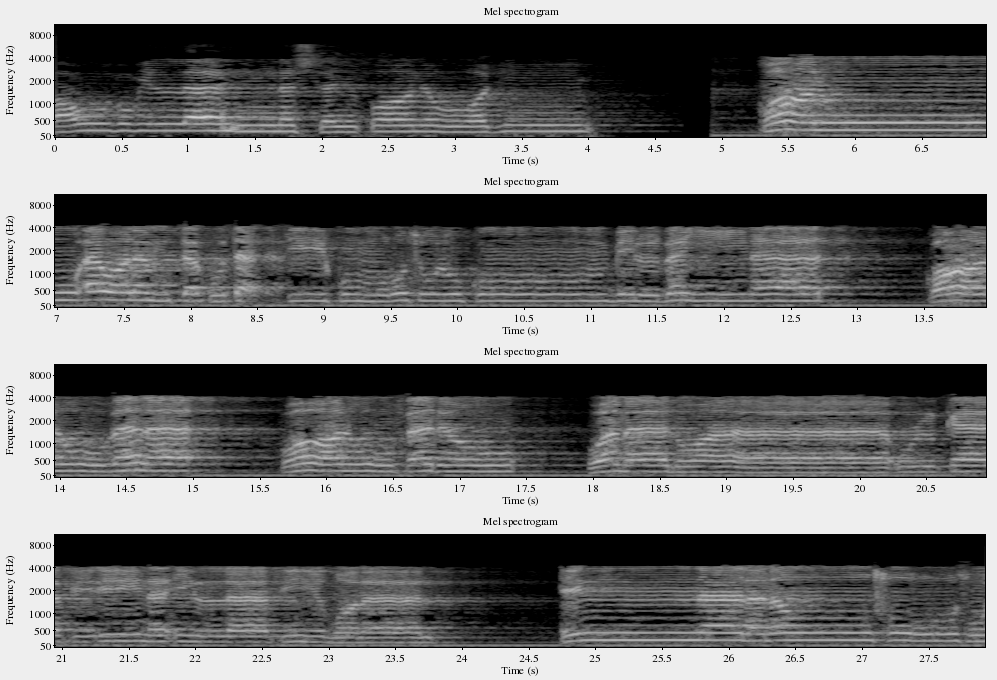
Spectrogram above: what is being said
أعوذ بالله من الشيطان الرجيم. قالوا أولم تك تأتيكم رسلكم بالبينات؟ قالوا بلى. قالوا فادعوا. وما دعاء الكافرين إلا في ضلال. إِنَّا لَنَنصُرُ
